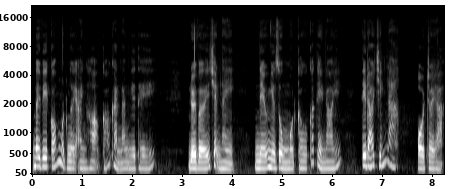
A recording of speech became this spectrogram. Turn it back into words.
bởi vì có một người anh họ có khả năng như thế. Đối với chuyện này, nếu như dùng một câu có thể nói, thì đó chính là Ôi trời ạ,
